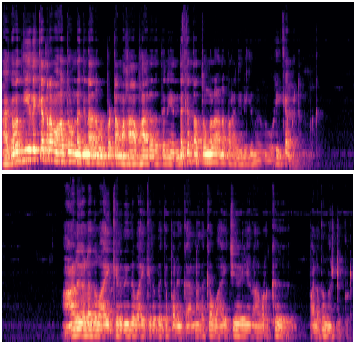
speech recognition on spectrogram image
ഭഗവത്ഗീതയ്ക്ക് അത്ര മഹത്വം ഉണ്ടെങ്കിൽ അത് ഉൾപ്പെട്ട മഹാഭാരതത്തിന് എന്തൊക്കെ തത്വങ്ങളാണ് പറഞ്ഞിരിക്കുന്നത് എന്ന് ഊഹിക്കാൻ പറ്റും നമുക്ക്. ആളുകൾ അത് വായിക്കരുത് ഇത് വായിക്കരുത് എന്നൊക്കെ പറയും. കാരണം അതൊക്കെ വായിച്ചു കഴിഞ്ഞാൽ അവർക്ക് പലതും നഷ്ടപ്പെടും.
